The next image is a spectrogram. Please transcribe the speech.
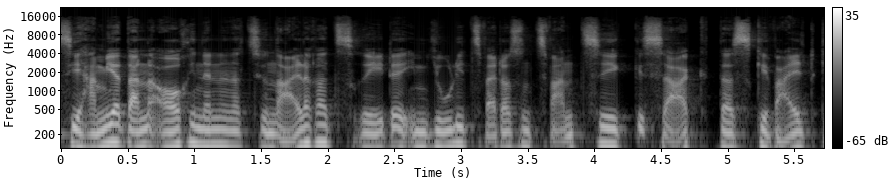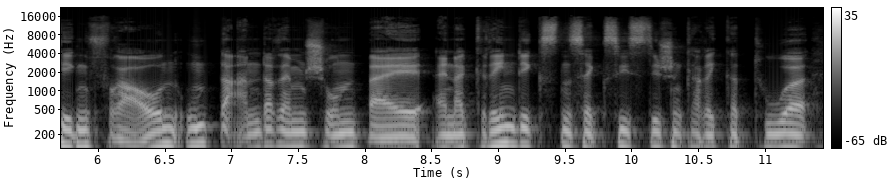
Sie haben ja dann auch in einer Nationalratsrede im Juli 2020 gesagt, dass Gewalt gegen Frauen unter anderem schon bei einer grindigsten sexistischen Karikatur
